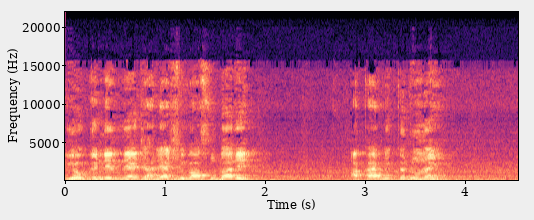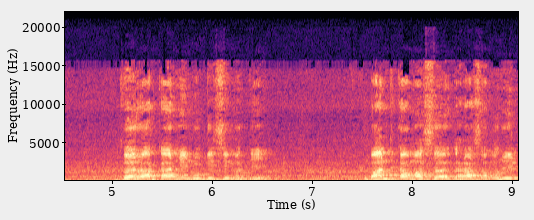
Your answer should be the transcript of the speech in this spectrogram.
योग्य निर्णय झाल्याशिवाय सुधारित आकारणी करू नये. कर आकारणी नोटिसीमध्ये बांधकामासह घरासमोरील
